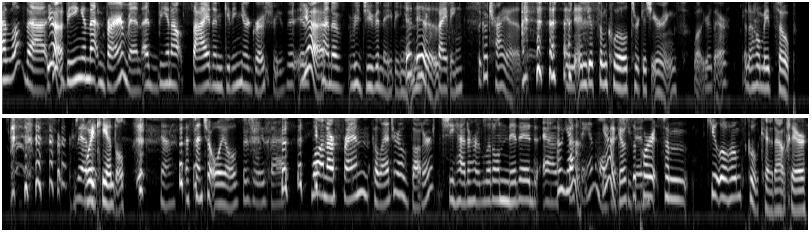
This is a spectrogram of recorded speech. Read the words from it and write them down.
I love that. Yeah. Just being in that environment and being outside and getting your groceries. It is Yeah. kind of rejuvenating It and is exciting. So go try it and, and get some cool Turkish earrings while you're there and a homemade soap. Yeah, soy they- candle. Yeah. Essential oils. There's always that. Well, and our friend Galadriel's daughter, she had her little knitted uh, Oh yeah, stuffed animals. yeah. Go she did. support some cute little homeschool kid out there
